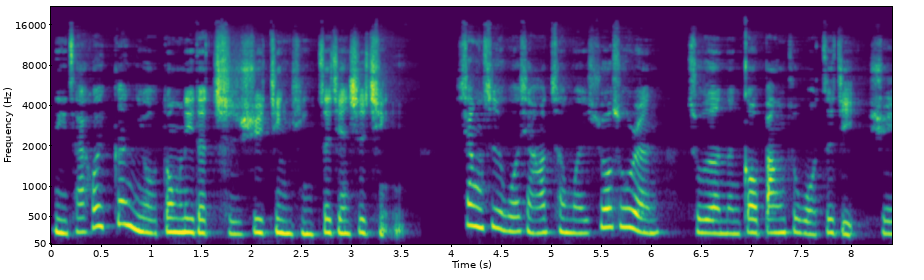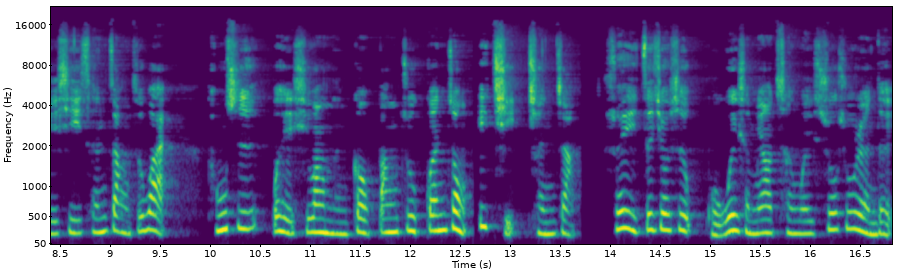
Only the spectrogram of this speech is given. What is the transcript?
你才会更有动力的持续进行这件事情。像是我想要成为说书人，除了能够帮助我自己学习成长之外，同时我也希望能够帮助观众一起成长。所以这就是我为什么要成为说书人的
